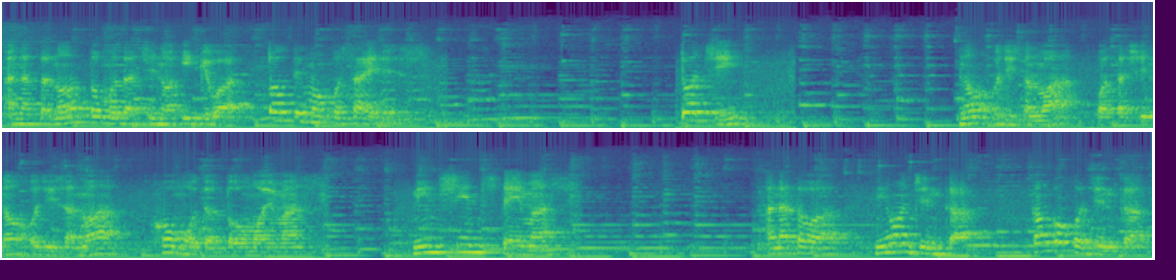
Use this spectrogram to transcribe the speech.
あなたの友達の息はとても臭いです。どっち？のおじさんは私のおじさんはホモだと思います。妊娠していますあなたは日本人か韓国人か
